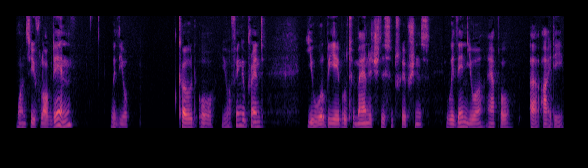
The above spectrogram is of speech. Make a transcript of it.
once you've logged in with your code or your fingerprint you will be able to manage the subscriptions within your Apple uh, ID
